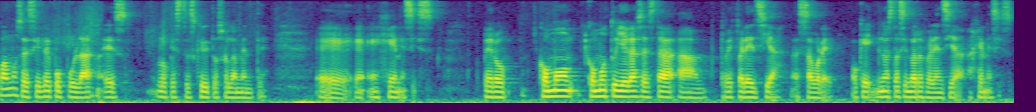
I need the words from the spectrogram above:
vamos a decirle, popular es lo que está escrito solamente eh, en, Génesis. Pero, ¿cómo, ¿cómo tú llegas a esta referencia sobre, ok, no está haciendo referencia a Génesis?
